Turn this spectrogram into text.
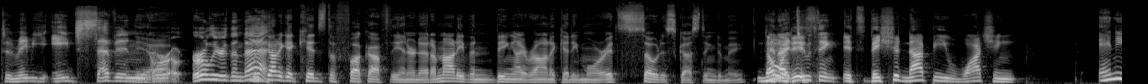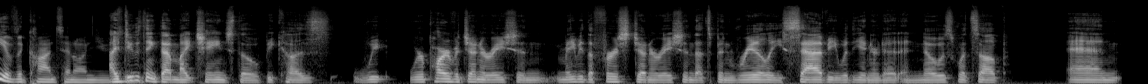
to maybe age seven Yeah. or earlier than that. We've got to get kids the fuck off the internet. I'm not even being ironic anymore. It's so disgusting to me. no, and I do is. think- it's they should not be watching any of the content on YouTube. I do think that might change though because we we're part of a generation, maybe the first generation that's been really savvy with the internet and knows what's up and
